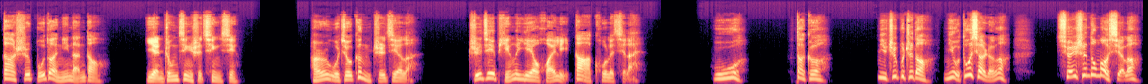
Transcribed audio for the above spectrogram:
大师不断呢喃道，眼中尽是庆幸。而我就更直接了，直接平了叶耀怀里，大哭了起来。呜，大哥，你知不知道你有多吓人啊？全身都冒血了，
